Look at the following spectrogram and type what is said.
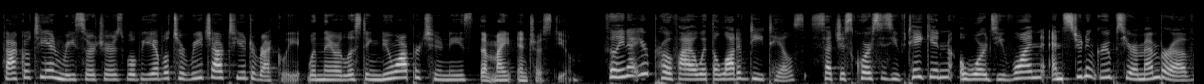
faculty and researchers will be able to reach out to you directly when they are listing new opportunities that might interest you. Filling out your profile with a lot of details, such as courses you've taken, awards you've won, and student groups you're a member of,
